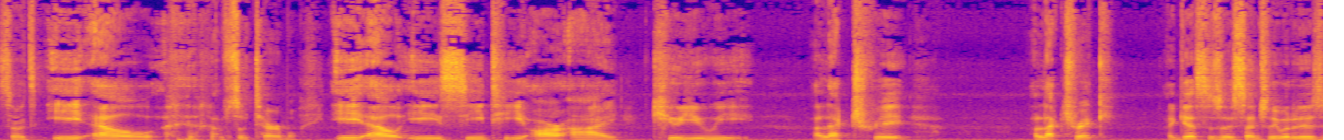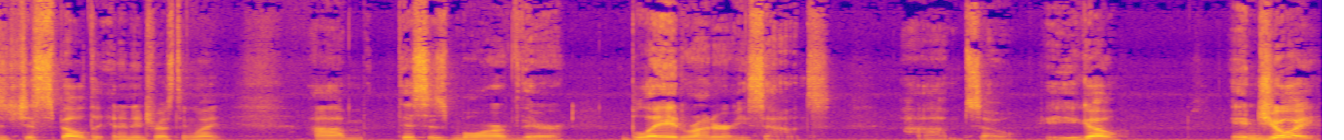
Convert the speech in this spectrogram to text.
So it's E L. I'm so terrible. E L E C T R I Q U E. Electric. Electric. I guess is essentially what it is. It's just spelled in an interesting way. Um, this is more of their Blade Runner sounds. Um, so here you go. Enjoy.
